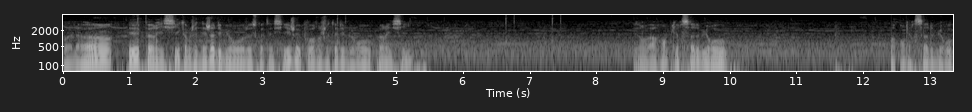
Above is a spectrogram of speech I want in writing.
Voilà. Et par ici, comme j'ai déjà des bureaux de ce côté-ci, je vais pouvoir rajouter des bureaux par ici. Et on va remplir ça de bureaux. Remplir ça de bureaux.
